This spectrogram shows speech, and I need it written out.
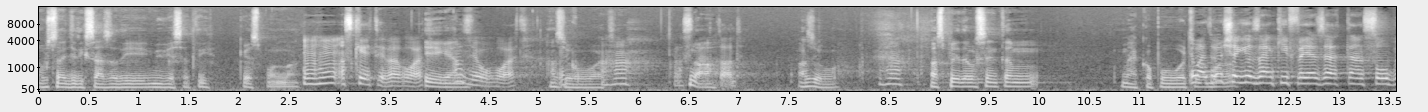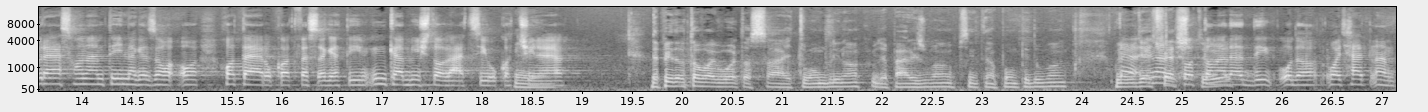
21. századi művészeti központban. Uh-huh, az két éve volt. Igen. Az jó volt. Az jó volt. Aha, azt Na. láttad. Az jó. Az például szerintem megkapó volt. Jó, hát ő se igazán kifejezetten szobrász, hanem tényleg ez a, a határokat feszegeti, inkább installációkat Igen. csinál. De például tavaly volt a Száj Twombly-nak, ugye Párizsban, szintén a Pompidouban, Ugye, De ugye egy nem festő, jutottam el eddig oda, vagy hát nem,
